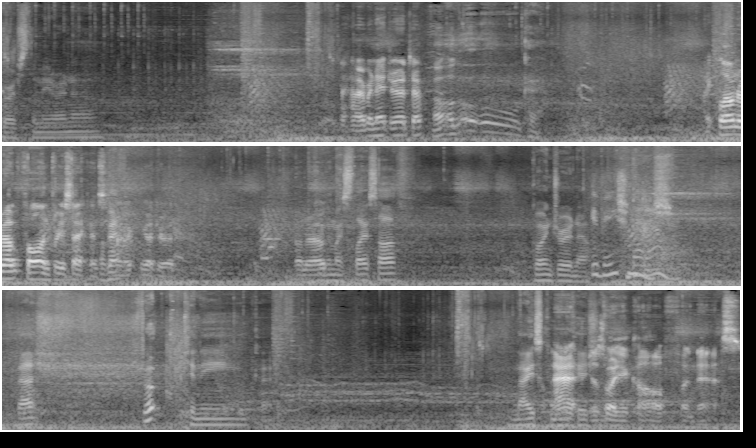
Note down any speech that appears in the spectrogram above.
Worse than me right now. I hibernate Druid too. Oh, oh, oh, oh, okay. I clone Rogue fall in three seconds. Okay. Now we can go Druid. Clone Rogue. Taking my slice off. Going druid now. Evasion Down. Bash. Oh, kidney. Okay. Nice communication. That is what you call finesse.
